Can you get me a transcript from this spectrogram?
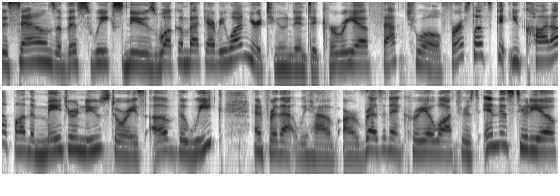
The sounds of this week's news. Welcome back, everyone. You're tuned into Korea Factual. First, let's get you caught up on the major news stories of the week. And for that, we have our resident Korea watchers in the studio,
